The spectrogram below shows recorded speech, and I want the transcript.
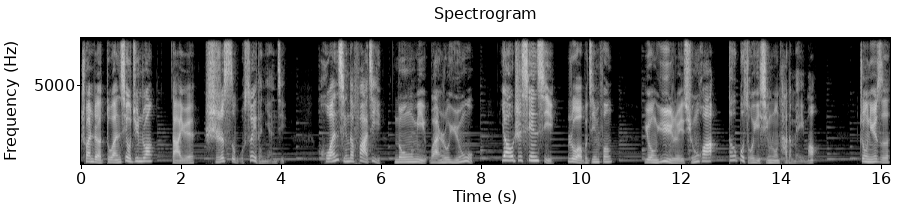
穿着短袖军装，大约十四五岁的年纪，环形的发髻浓密宛如云雾，腰肢纤细弱不禁风，用玉蕊琼花都不足以形容她的美貌。众女子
